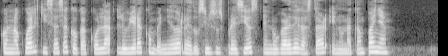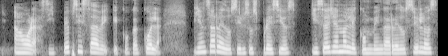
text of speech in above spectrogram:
con lo cual quizás a Coca-Cola le hubiera convenido reducir sus precios en lugar de gastar en una campaña. Ahora, si Pepsi sabe que Coca-Cola piensa reducir sus precios, quizás ya no le convenga reducirlos,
